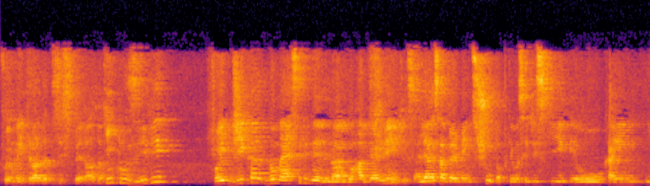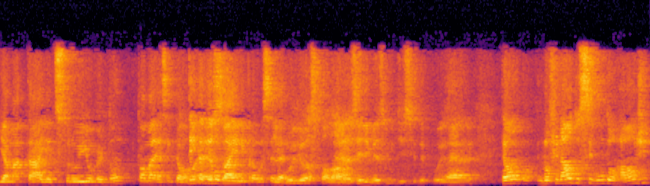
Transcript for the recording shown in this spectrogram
foi uma entrada desesperada. Que inclusive foi dica do mestre dele, né, do Javier Sim. Mendes. Aliás, Javier Mendes, chupa, porque você disse que o Caim ia matar, ia destruir o Verdun. Toma essa então, Toma tenta essa, derrubar ele para você ver. Engoliu as palavras, é. ele mesmo disse depois. É. Né? Então, no final do segundo round,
